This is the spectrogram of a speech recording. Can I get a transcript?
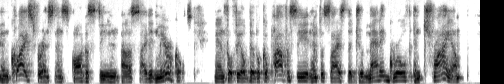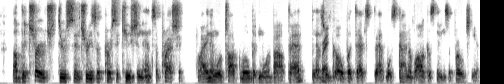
in Christ, for instance, Augustine uh, cited miracles and fulfilled biblical prophecy and emphasized the dramatic growth and triumph of the church through centuries of persecution and suppression right? And we'll talk a little bit more about that as right. we go. But that's that was kind of Augustine's approach here.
